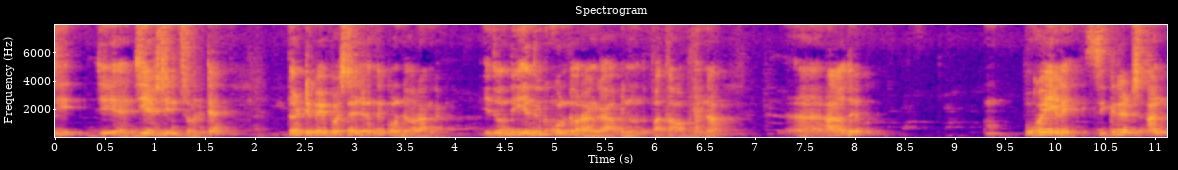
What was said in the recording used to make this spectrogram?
ஜி ஜி ஜிஎஸ்டின்னு சொல்லிட்டு தேர்ட்டி ஃபைவ் பர்சன்டேஜ் வந்து கொண்டு வராங்க. இது வந்து எதுக்கு கொண்டு வராங்க அப்படின்னு வந்து பார்த்தோம் அப்படின்னா அதாவது புகையிலை சிகரெட்ஸ் அண்ட்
